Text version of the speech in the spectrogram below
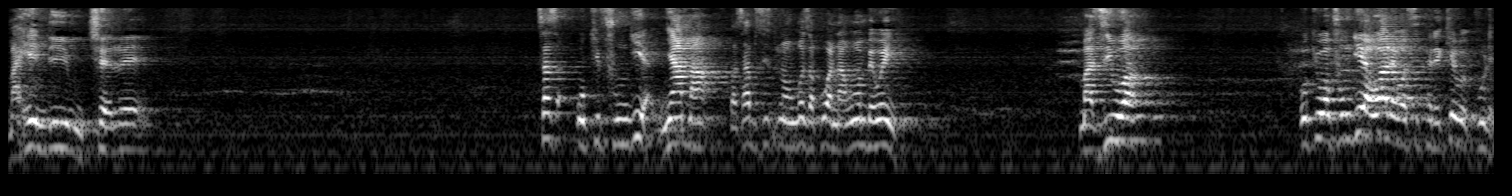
mahindi, mchere. Sasa ukifungia nyama, kwa sababu sisi tunaongoza kuwa na ng'ombe wengi, maziwa, ukiwafungia wale wasipelekewe kule,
